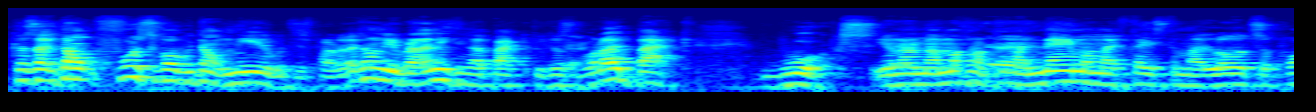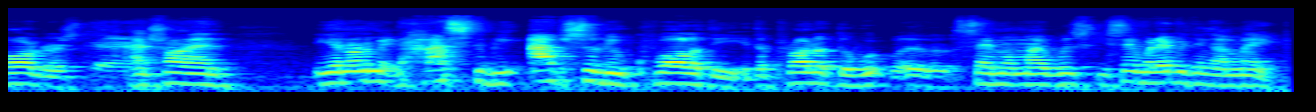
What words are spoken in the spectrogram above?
because I don't. First of all, we don't need it with this product. I don't need anything I back because what I back works. You know what I mean? I'm not going to put my name on my face to my loyal supporters and try and. You know what I mean? It has to be absolute quality. The product, the, uh, same with my whiskey, same with everything I make,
